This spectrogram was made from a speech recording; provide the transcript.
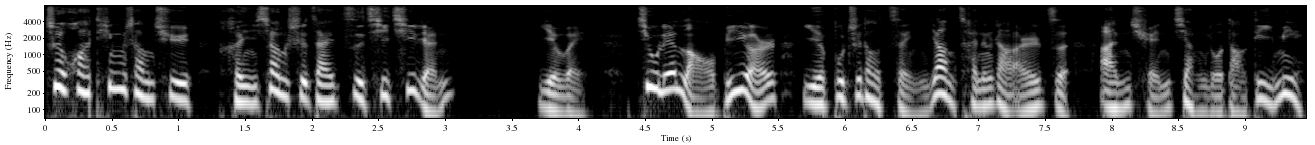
这话听上去很像是在自欺欺人，因为就连老比尔也不知道怎样才能让儿子安全降落到地面。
